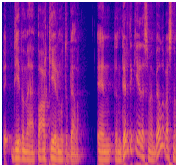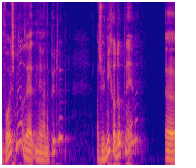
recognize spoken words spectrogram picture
eh, die hebben mij een paar keer moeten bellen. En de derde keer dat ze me bellen, was een voicemail. Zei, meneer Van de Putten, als u niet gaat opnemen, uh,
